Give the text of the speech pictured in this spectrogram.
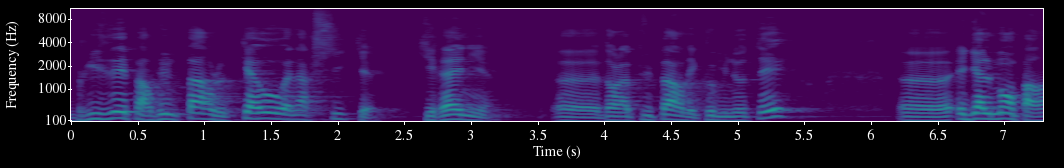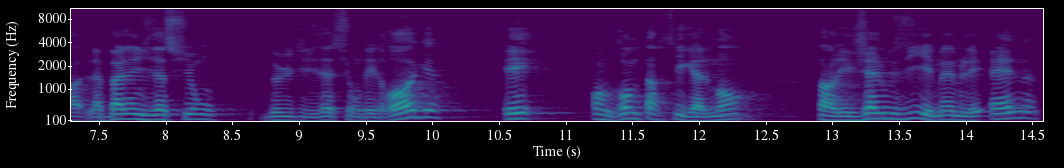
brisée par d'une part le chaos anarchique qui règne dans la plupart des communautés, euh, également par la banalisation de l'utilisation des drogues, et en grande partie également par les jalousies et même les haines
